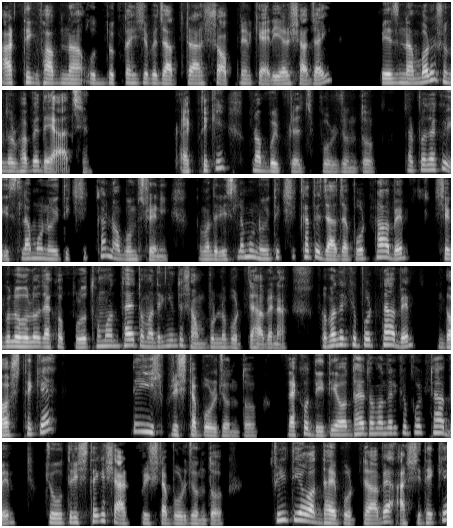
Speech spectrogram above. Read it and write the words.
আর্থিক ভাবনা, উদ্যোক্তা হিসেবে যাত্রা, স্বপ্নের ক্যারিয়ার সাজাই পেজ নাম্বারও সুন্দরভাবে দেয়া আছে। এক থেকে নব্বই পেজ পর্যন্ত। তারপর দেখো ইসলাম ও নৈতিক শিক্ষা নবম শ্রেণি। তোমাদের ইসলাম ও নৈতিক শিক্ষাতে যা যা পড়তে হবে, সেগুলো হলো দেখো প্রথম অধ্যায় তোমাদের কিন্তু সম্পূর্ণ পড়তে হবে না। তোমাদেরকে পড়তে হবে দশ থেকে তেইশ পৃষ্ঠা পর্যন্ত। দেখো দ্বিতীয় অধ্যায় তোমাদেরকে পড়তে হবে চৌত্রিশ থেকে ষাট পৃষ্ঠা পর্যন্ত। তৃতীয় অধ্যায় পড়তে হবে আশি থেকে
